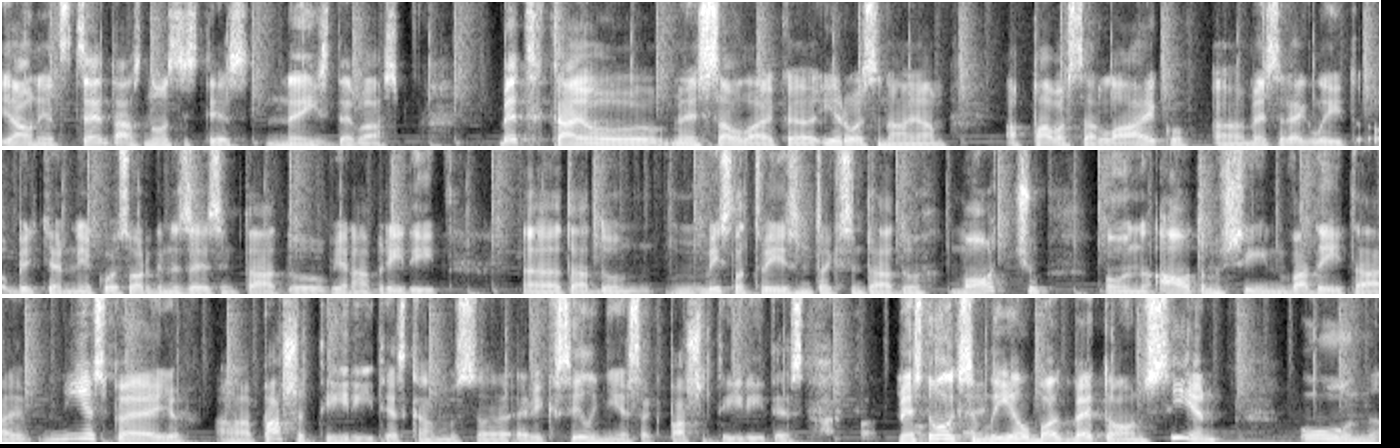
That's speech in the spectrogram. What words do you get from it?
jaunietis centās nosisties, neizdevās. Bet, kā jau mēs savulaik uh, ierosinājām, ap pavasara laiku mēs ar Eglītu Biķerniekos organizēsim tādu vienā brīdī tādu vislatvijas, nu, teiksim, tādu moču un automašīnu vadītāju iespēju uh, pašatīrīties, kā mums Erika Siliņa iesaka, pašatīrīties. Mēs noliksim lielu bet- betonu sienu. Un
